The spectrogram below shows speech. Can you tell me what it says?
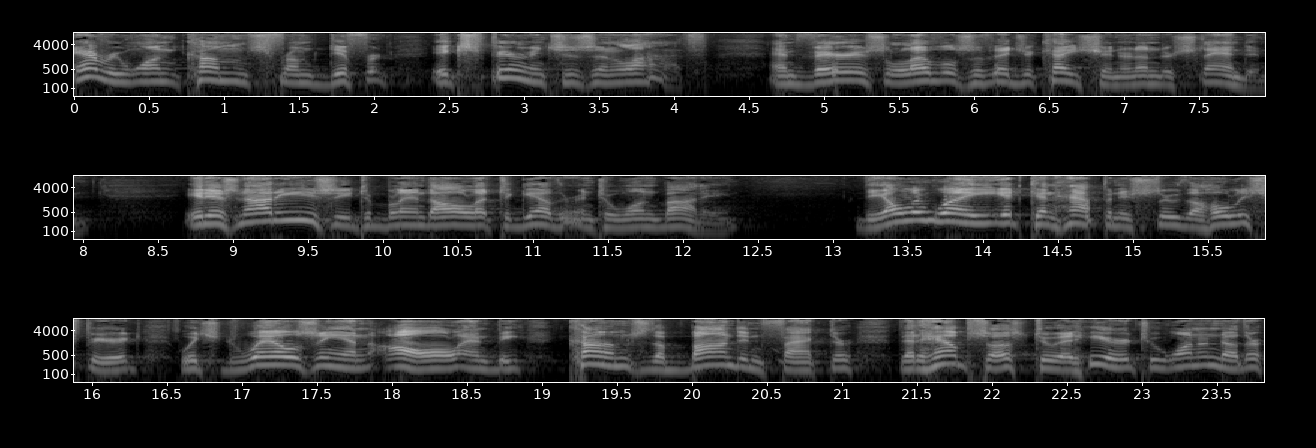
Everyone comes from different experiences in life and various levels of education and understanding. It is not easy to blend all that together into one body. The only way it can happen is through the Holy Spirit, which dwells in all and becomes the bonding factor that helps us to adhere to one another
